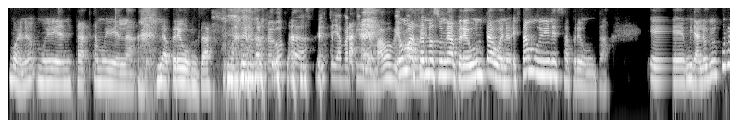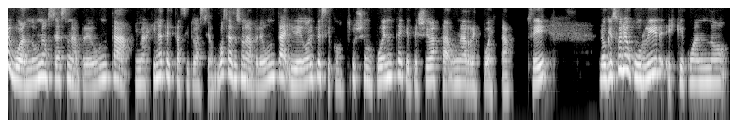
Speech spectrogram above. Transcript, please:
Bueno, muy bien, está, muy bien la, pregunta. la pregunta, ya partimos, vamos bien. ¿Cómo hacernos una pregunta? Bueno, está muy bien esa pregunta. Eh, mira, lo que ocurre cuando uno se hace una pregunta, imagínate esta situación. Vos haces una pregunta y de golpe se construye un puente que te lleva hasta una respuesta. ¿sí? Lo que suele ocurrir es que cuando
